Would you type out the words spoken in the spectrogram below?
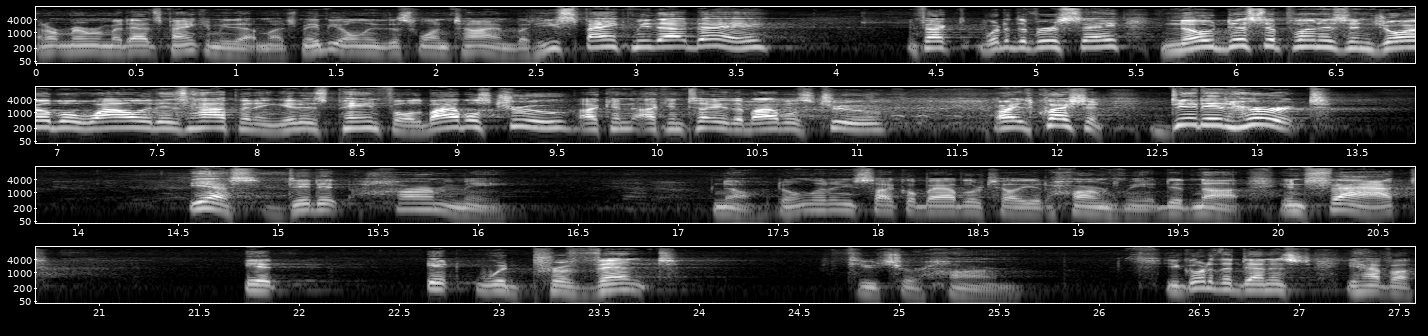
I don't remember my dad spanking me that much, maybe only this one time, but he spanked me that day. In fact, what did the verse say? No discipline is enjoyable while it is happening. It is painful. The Bible's true. I can, I can tell you the Bible's true. All right, question Did it hurt? Yes. Did it harm me? No. Don't let any psychobabbler tell you it harmed me. It did not. In fact, it, it would prevent future harm. You go to the dentist, you have, a,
